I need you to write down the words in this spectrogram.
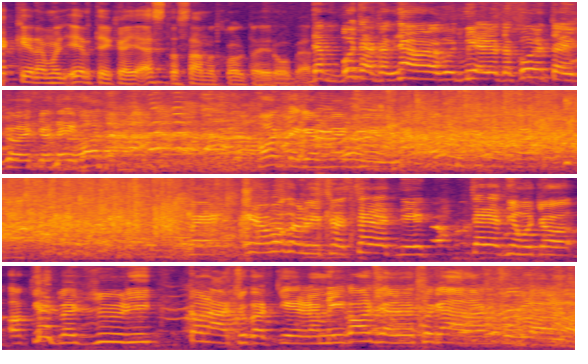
Megkérem, hogy értékelje ezt a számot Koltai Robert. De bocsánat, ne haragudj, mielőtt a koltai következett, hadd had tegyem meg, mert én a magam részre szeretnék, szeretném, hogy a, a kedves zsűri tanácsokat kérne még azelőtt, hogy állást foglalna.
